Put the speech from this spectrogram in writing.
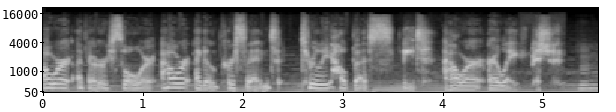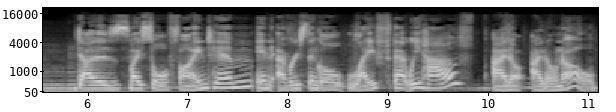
our other soul or our other person to really help us meet our our life mission. Does my soul find him in every single life that we have? I don't I don't know.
